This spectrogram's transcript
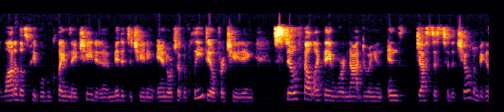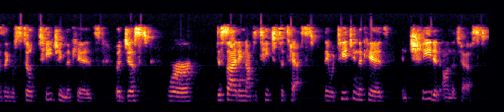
a lot of those people who claimed they cheated and admitted to cheating and or took a plea deal for cheating still felt like they were not doing an injustice to the children because they were still teaching the kids, but just were deciding not to teach to test. They were teaching the kids and cheated on the test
